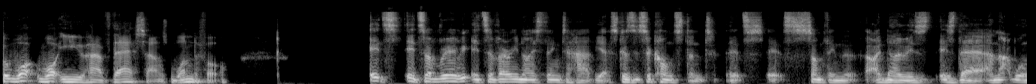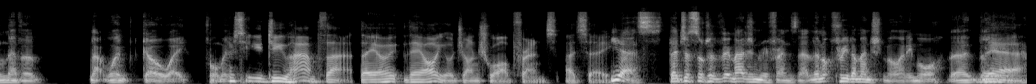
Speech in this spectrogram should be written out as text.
but what what you have there sounds wonderful. it's it's a really it's a very nice thing to have yes because it's a constant it's it's something that i know is is there and that will never that won't go away for me So you do have that. They are they are your John Schwab friends, I'd say. yes they're just sort of imaginary friends now they're not three-dimensional anymore they're, they Yeah.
